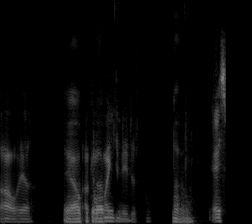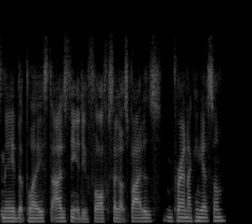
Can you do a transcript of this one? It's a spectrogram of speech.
Oh yeah. Yeah, I'll I pick it thought up. Mikey Maybe. needed. No. It's me that placed. I just need to do fourth because I got spiders. I'm praying I can get some.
